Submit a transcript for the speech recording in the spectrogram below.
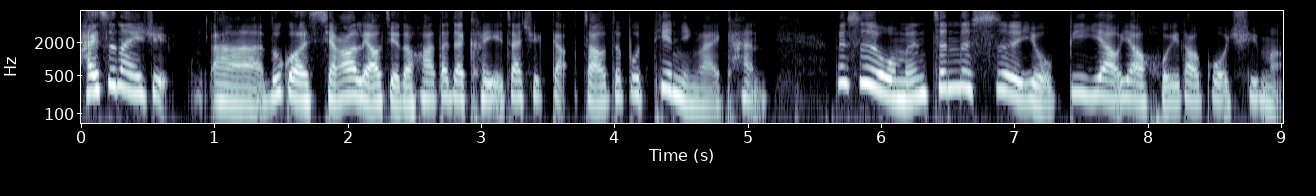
还是那一句啊，如果想要了解的话，大家可以再去搞找这部电影来看。但是我们真的是有必要要回到过去吗？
